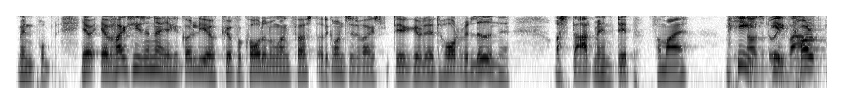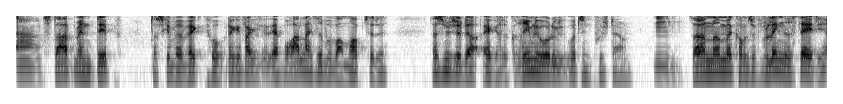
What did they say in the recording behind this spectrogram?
men jeg, jeg vil faktisk sige sådan her, jeg kan godt lide at køre for kortet nogle gange først, og det er grund til, at det faktisk det er lidt hårdt ved ledene at starte med en dip for mig. Helt, Nå, så du helt kold, Ah. start med en dip, der skal være vægt på. Det kan faktisk, jeg bruger ret lang tid på at varme op til det. Der synes jeg, at jeg kan rimelig hurtigt gå til en pushdown. Mm. Så er der noget med at komme til forlænget stadie.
